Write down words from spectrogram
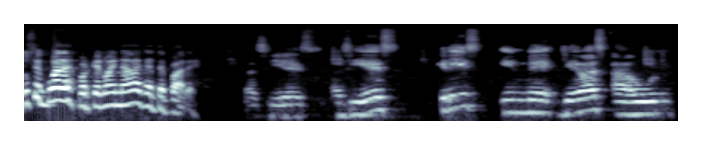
Tú sí puedes porque no hay nada que te pare. Así es, así es, Cris, y me llevas a un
